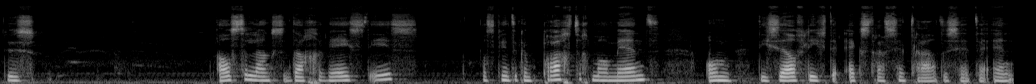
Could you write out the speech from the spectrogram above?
dus als de langste dag geweest is, dat vind ik een prachtig moment om die zelfliefde extra centraal te zetten. En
